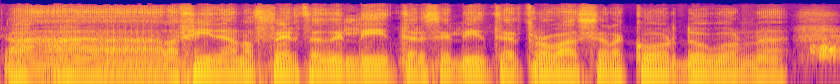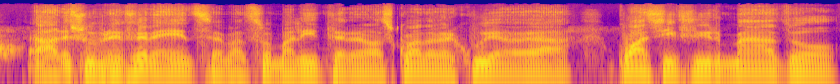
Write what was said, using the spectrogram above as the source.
alla fine a un'offerta dell'Inter se l'Inter trovasse l'accordo con ha le sue preferenze, ma insomma l'Inter è la squadra per cui aveva quasi firmato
